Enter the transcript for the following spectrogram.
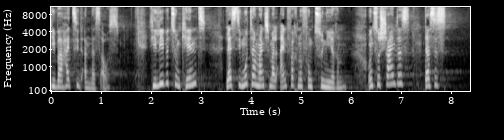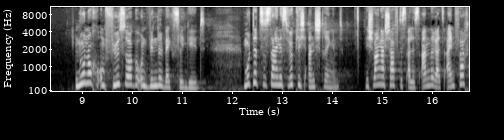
die Wahrheit sieht anders aus. Die Liebe zum Kind lässt die Mutter manchmal einfach nur funktionieren. Und so scheint es, dass es nur noch um Fürsorge und Windelwechsel geht. Mutter zu sein ist wirklich anstrengend. Die Schwangerschaft ist alles andere als einfach,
